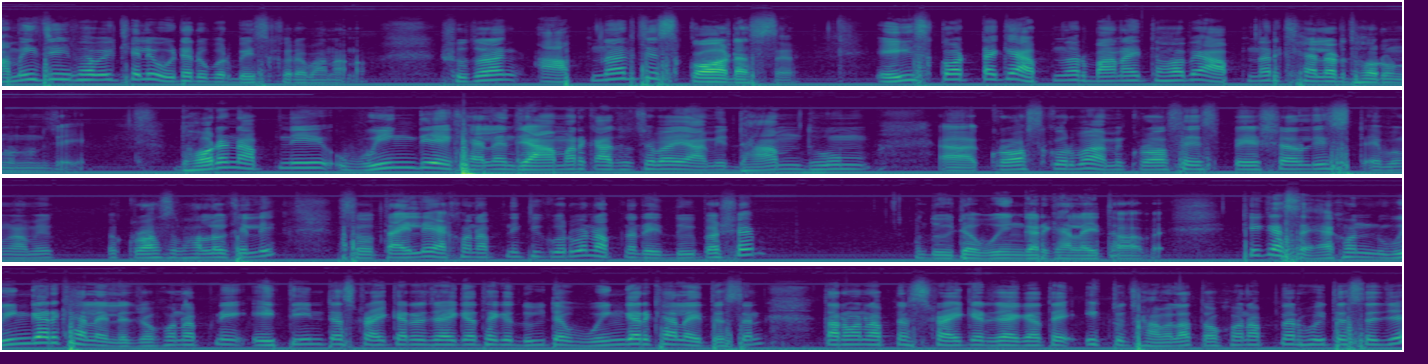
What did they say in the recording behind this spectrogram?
আমি যেইভাবে খেলি, ওইটার উপর বেস করে বানানো। সুতরাং আপনার যে স্কোয়াড আছে। এই স্কোয়াডটাকে আপনার বানাইতে হবে আপনার খেলার ধরন অনুযায়ী। ধরেন আপনি উইং দিয়ে খেলেন যে, আমার কাজ হচ্ছে ভাই আমি ধাম ধুম ক্রস করব, আমি ক্রসে স্পেশালিস্ট এবং আমি ক্রস ভালো খেলি। সো তাইলে এখন আপনি কি করবেন? আপনার এই দুই পাশে দুইটা উইঙ্গার খেলাইতে হবে। ঠিক আছে? এখন উইঙ্গার খেলাইলে যখন আপনি এই তিনটা স্ট্রাইকারের জায়গা থেকে দুইটা উইঙ্গার খেলাইতেছেন, তার মানে আপনার স্ট্রাইকের জায়গাতে একটু ঝামেলা, তখন আপনার হইতেছে যে,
